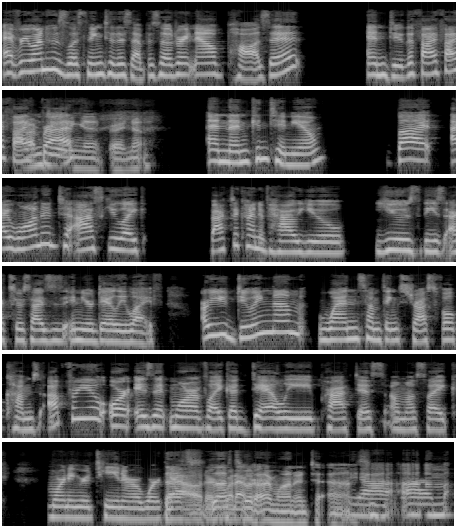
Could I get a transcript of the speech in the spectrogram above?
Everyone who's listening to this episode right now, pause it and do the five, five, five I'm breath. doing it right now. And then continue. But I wanted to ask you, like, back to kind of how you use these exercises in your daily life. Are you doing them when something stressful comes up for you, or is it more of like a daily practice, almost like morning routine or a workout that's, or that's whatever? what I wanted to ask. Yeah, um,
